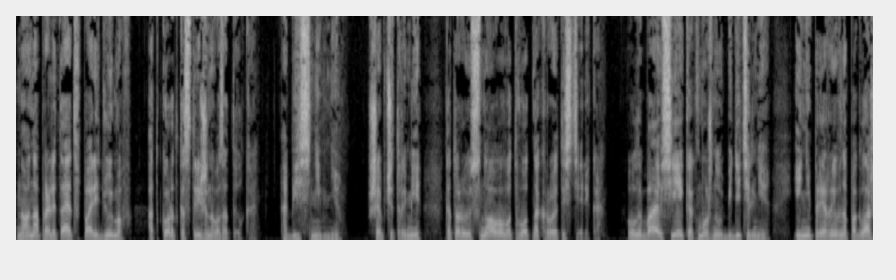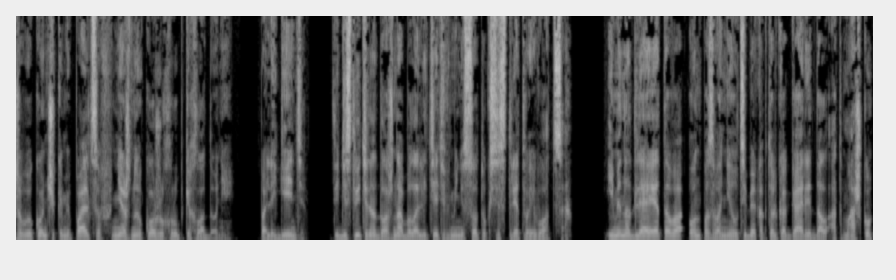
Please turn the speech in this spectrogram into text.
но она пролетает в паре дюймов от коротко стриженного затылка. «Объясни мне», — шепчет Реми, которую снова вот-вот накроет истерика. Улыбаюсь ей как можно убедительнее и непрерывно поглаживаю кончиками пальцев нежную кожу хрупких ладоней. По легенде, ты действительно должна была лететь в Миннесоту к сестре твоего отца. Именно для этого он позвонил тебе, как только Гарри дал отмашку,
